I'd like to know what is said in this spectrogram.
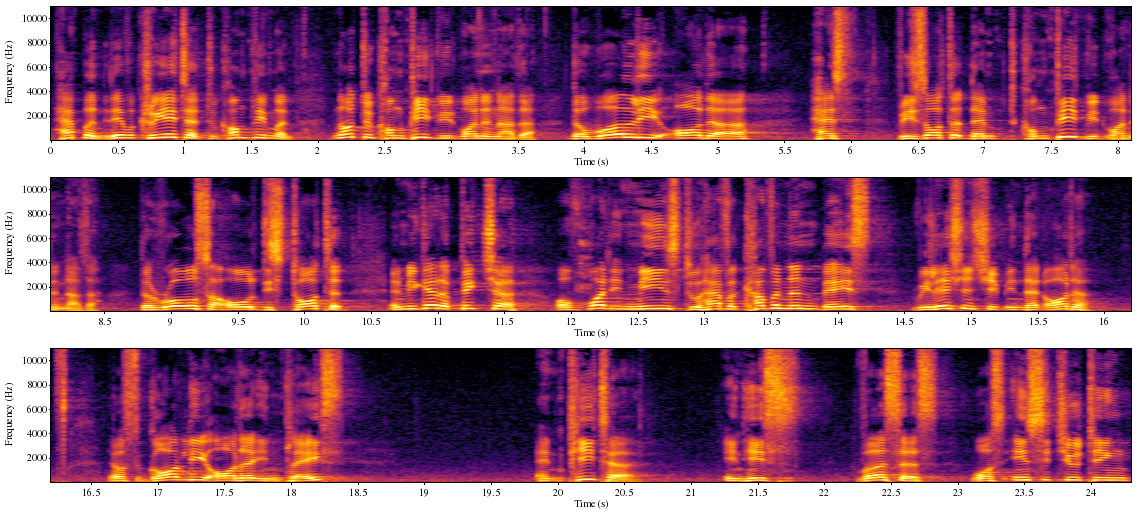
happened. They were created to complement, not to compete with one another. The worldly order has resorted them to compete with one another. The roles are all distorted. And we get a picture of what it means to have a covenant based relationship in that order. There was a godly order in place. And Peter, in his verses, was instituting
